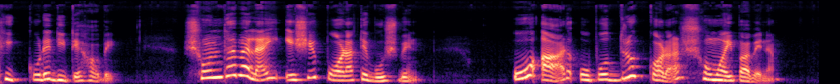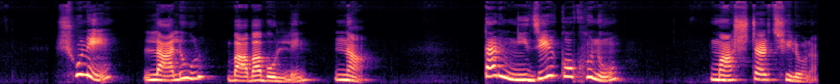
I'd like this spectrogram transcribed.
ঠিক করে দিতে হবে। সন্ধ্যাবেলায় এসে পড়াতে বসবেন। ও আর উপদ্রব করার সময় পাবে না। শুনে লালুর বাবা বললেন, না, তার নিজের কখনো মাস্টার ছিল না।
